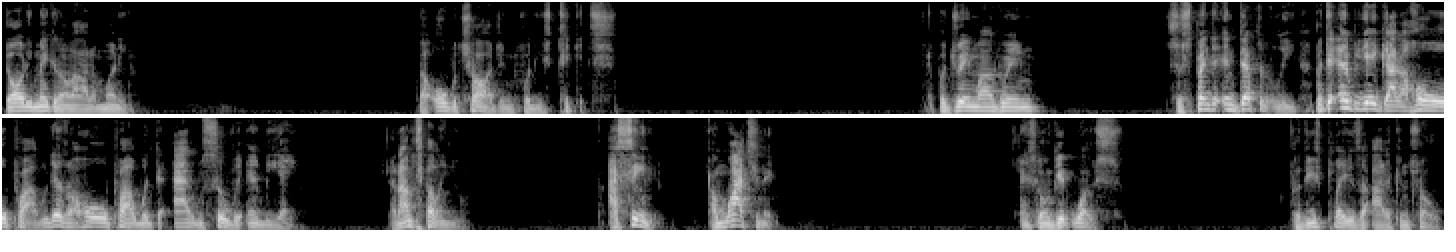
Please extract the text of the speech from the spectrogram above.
They're already making a lot of money by overcharging for these tickets. But Draymond Green suspended indefinitely. But the NBA got a whole problem. There's a whole problem with the Adam Silver NBA. And I'm telling you, I seen it. I'm watching it. And It's going to get worse. Because these players are out of control.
